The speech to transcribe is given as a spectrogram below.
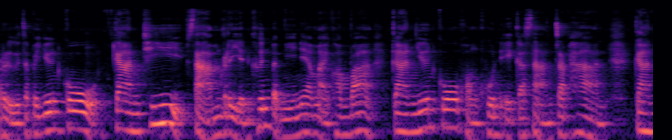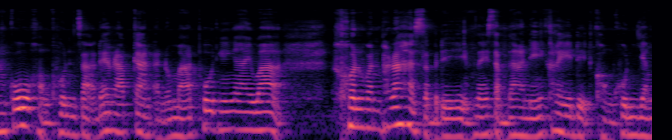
หรือจะไปยื่นกู้ การที่สามเหรียญขึ้นแบบนี้เนี่ยหมายความว่าการยื่นกู้ของคุณเอกสารจะผ่าน การกู้ของคุณจะได้รับการอนุมัติพูดง่าย ๆว่า คนวันพระหัสบดีในสัปดาห์นี้เครดิตของคุณยัง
